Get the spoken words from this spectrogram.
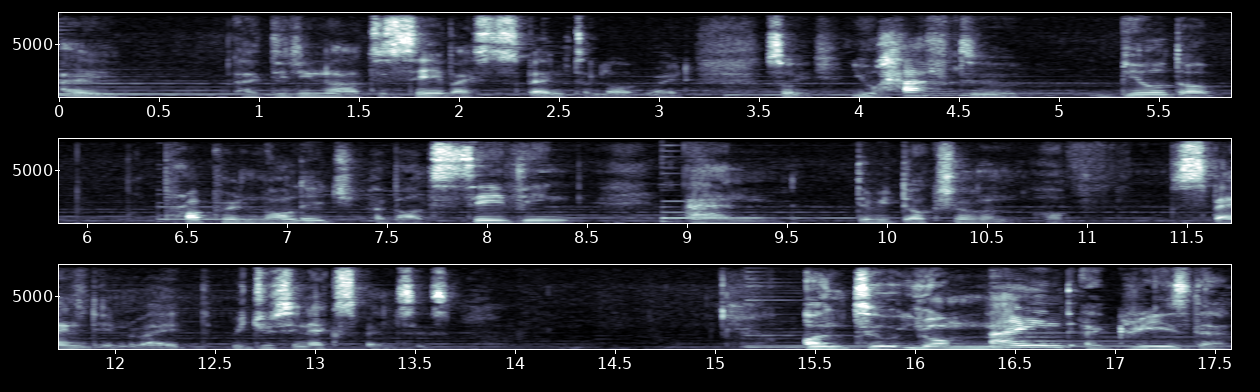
I I didn't know how to save. I spent a lot, right? So you have to build up proper knowledge about saving and the reduction of spending, right? Reducing expenses. until your mind agrees that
